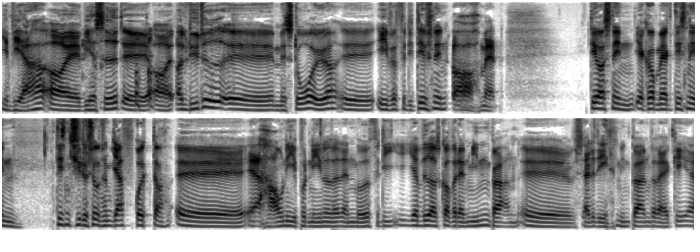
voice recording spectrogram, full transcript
Ja, vi er her, og øh, vi har siddet øh, og, og lyttet øh, med store ører, øh, Eva, fordi det er jo sådan en, åh mand, det er også sådan en, jeg kan godt mærke, det er sådan en, det er sådan en situation, som jeg frygter øh, er havne i på den ene eller den anden måde, fordi jeg ved også godt, hvordan mine børn, øh, særligt det ene af mine børn, vil reagere.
